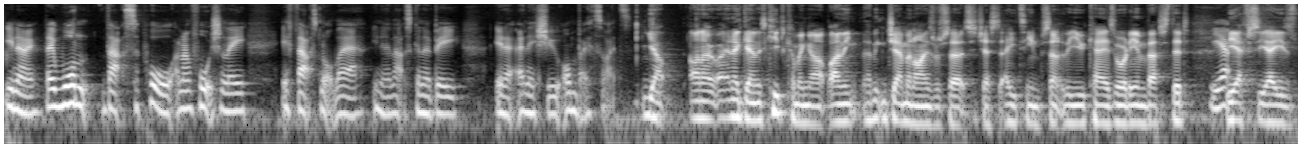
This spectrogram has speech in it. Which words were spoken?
you know, they want that support. And unfortunately, if that's not there, you know, that's going to be you know, an issue on both sides. Yeah, I know. And again, this keeps coming up. I think I think Gemini's research suggests 18% of the UK is already invested. Yeah. The FCA's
